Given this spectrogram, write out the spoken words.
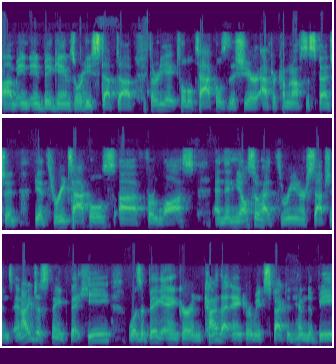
um, in in big games where he stepped up. 38 total tackles this year after coming off suspension. He had three tackles uh, for loss, and then he also had three interceptions. And I just think that he was a big anchor and kind of that anchor we expected him to be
